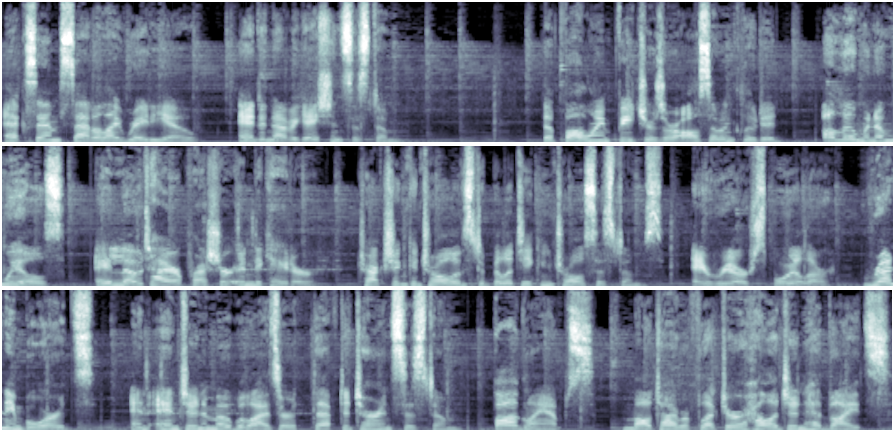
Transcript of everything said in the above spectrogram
XM satellite radio, and a navigation system. The following features are also included aluminum wheels, a low tire pressure indicator, traction control and stability control systems, a rear spoiler, running boards, an engine immobilizer theft deterrent system, fog lamps, multi-reflector halogen headlights,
